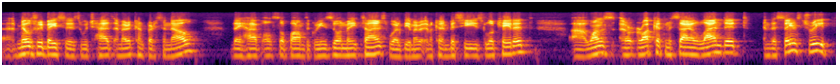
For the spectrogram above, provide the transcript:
uh, military bases, which has American personnel. They have also bombed the Green Zone many times, where the American embassy is located. Uh, once a rocket missile landed in the same street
